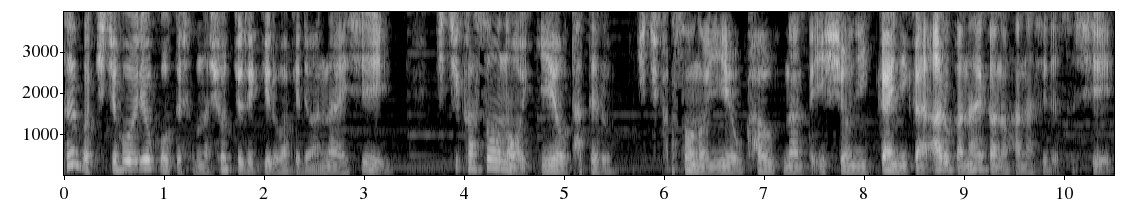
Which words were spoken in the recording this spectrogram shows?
例えば基地方位旅行ってそんなしょっちゅうできるわけではないし、基地仮想の家を建てる、基地仮想の家を買うなんて一生に一回二回あるかないかの話ですし、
